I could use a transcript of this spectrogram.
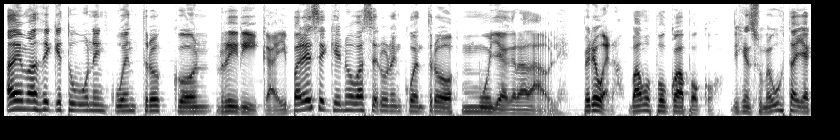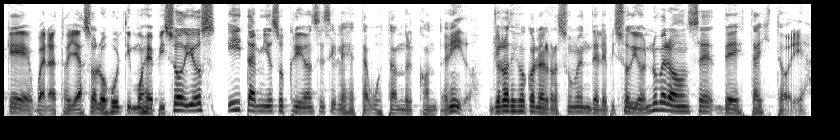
Además de que tuvo un encuentro con Ririka y parece que no va a ser un encuentro muy agradable. Pero bueno, vamos poco a poco. Dejen su me gusta ya que, bueno, estos ya son los últimos episodios y también suscríbanse si les está gustando el contenido. Yo los dejo con el resumen del episodio número 11 de esta historia.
